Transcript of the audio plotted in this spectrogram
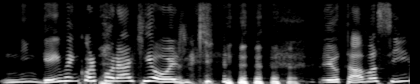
ninguém vai incorporar aqui hoje. eu tava assim,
